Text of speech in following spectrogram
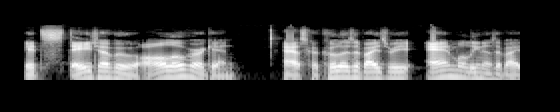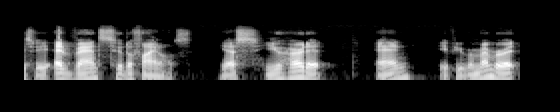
It's deja vu all over again, as Kakula's advisory and Molina's advisory advanced to the finals. Yes, you heard it. And if you remember it,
